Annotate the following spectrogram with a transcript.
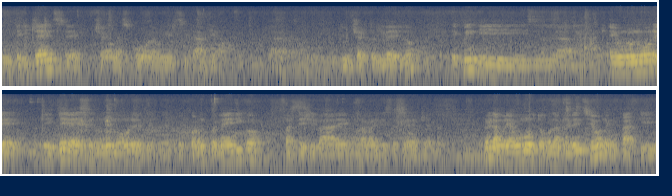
intelligenze, c'è una scuola universitaria eh, di un certo livello e quindi la, è un onore e deve essere un onore per, per qualunque medico partecipare a una manifestazione del genere. Noi lavoriamo molto con la prevenzione, infatti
